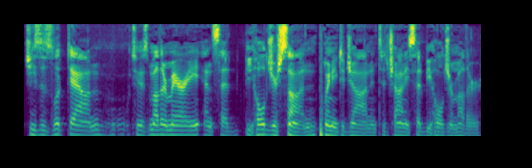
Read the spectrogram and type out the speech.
Jesus looked down to his mother Mary and said, Behold your son, pointing to John. And to John, he said, Behold your mother.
